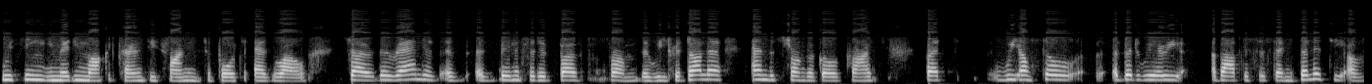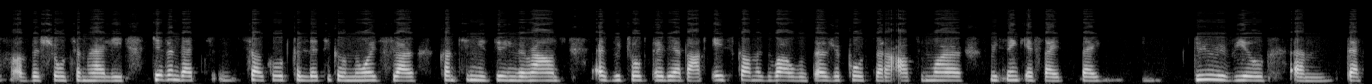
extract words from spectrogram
we're seeing emerging market currencies finding support as well. So the rand has, has, has benefited both from the weaker dollar and the stronger gold price, but we are still a bit wary about the sustainability of, of the short-term rally, given that so-called political noise flow continues doing the rounds. As we talked earlier about Eskom as well, with those reports that are out tomorrow, we think if they, they do reveal um, that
